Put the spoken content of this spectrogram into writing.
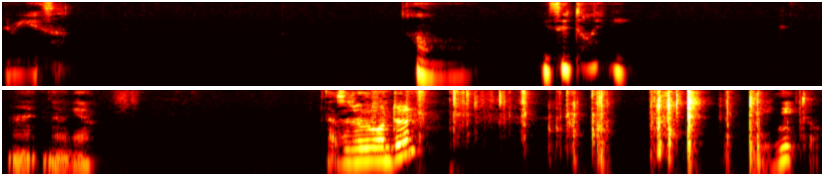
There he is. Oh, he's so tiny. Right, there we go. That's another one done. Finito.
